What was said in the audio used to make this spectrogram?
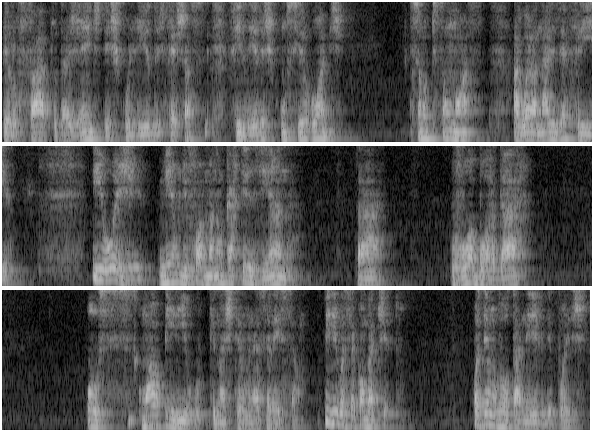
pelo fato da gente ter escolhido e fechar fileiras com Ciro Gomes. Isso é uma opção nossa. Agora a análise é fria. E hoje, mesmo de forma não cartesiana, tá, vou abordar o maior perigo que nós temos nessa eleição. O perigo a ser combatido. Podemos voltar nele depois.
